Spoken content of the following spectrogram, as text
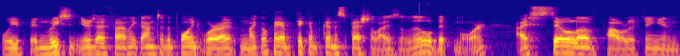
we've in recent years, I've finally gotten to the point where I'm like, okay, I think I'm going to specialize a little bit more. I still love powerlifting and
